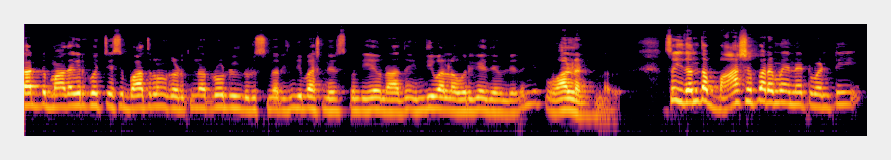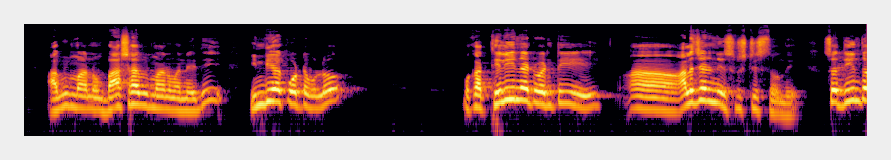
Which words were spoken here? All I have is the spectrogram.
దాంట్లో మా దగ్గరికి వచ్చేసి బాత్రూమ్లు కడుతున్నారు రోడ్లు దుడుస్తున్నారు హిందీ భాష నేర్చుకుంటే ఏం రాదు హిందీ వల్ల ఒరిగేది ఏం లేదని చెప్పి వాళ్ళు అంటున్నారు. సో ఇదంతా భాషపరమైనటువంటి అభిమానం భాషాభిమానం అనేది ఇండియా కూటమిలో ఒక తెలియనటువంటి అలజడిని సృష్టిస్తుంది. సో దీంతో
